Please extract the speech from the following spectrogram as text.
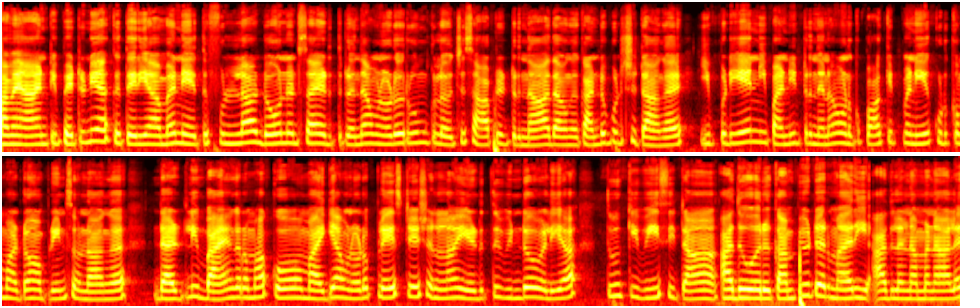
அவன் ஆன்ட்டி பெட்டுனியாவுக்கு தெரியாமல் நேற்று ஃபுல்லாக டோனட்ஸாக எடுத்துகிட்டு வந்து அவனோட ரூம்குள்ளே வச்சு சாப்பிட்டுட்டு இருந்தான். அதை அவங்க கண்டுபிடிச்சிட்டாங்க. இப்படியே நீ பண்ணிட்டு இருந்தேன்னா உனக்கு பாக்கெட் மணியே கொடுக்க மாட்டோம் அப்படின்னு சொன்னாங்க. டட்லி பயங்கரமாக கோவமாகி அவனோட ப்ளே ஸ்டேஷன்லாம் எடுத்து விண்டோ வழியாக தூக்கி வீசிட்டான். அது ஒரு கம்ப்யூட்டர் மாதிரி. அதில் நம்மளால்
